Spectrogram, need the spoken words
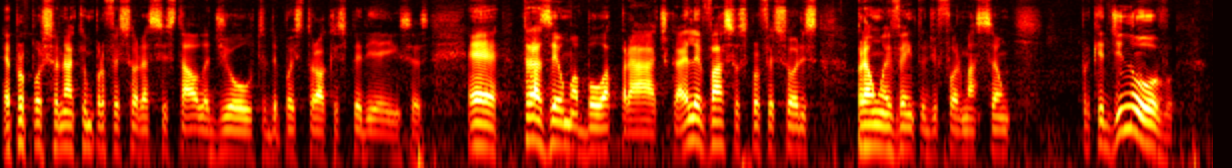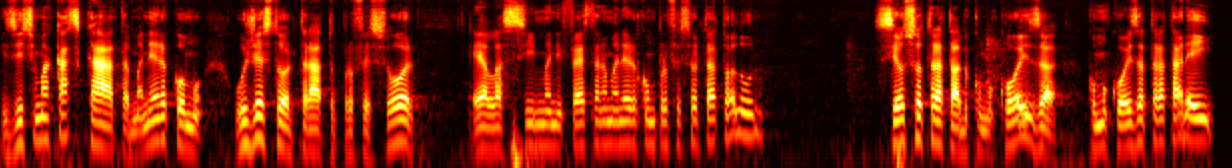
é proporcionar que um professor assista a aula de outro, depois troque experiências, é trazer uma boa prática, é levar seus professores para um evento de formação. Porque, de novo, existe uma cascata, a maneira como o gestor trata o professor, ela se manifesta na maneira como o professor trata o aluno. Se eu sou tratado como coisa, como coisa tratarei,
